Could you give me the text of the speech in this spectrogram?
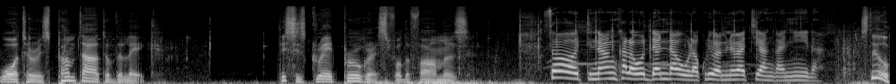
water is pumped out of the lake. This is great progress for the farmers. so tinankhala wodandaula kuli bamene batiyanganira Still,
